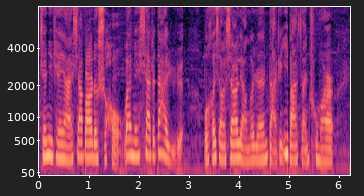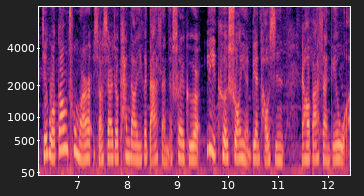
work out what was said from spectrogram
前几天呀，下班的时候，外面下着大雨。我和小仙儿两个人打着一把伞出门，结果刚出门，小仙儿就看到一个打伞的帅哥，立刻双眼变桃心，然后把伞给我，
